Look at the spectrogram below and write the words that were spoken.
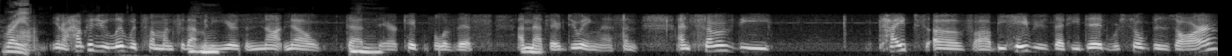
Right. Um, you know, how could you live with someone for that mm-hmm. many years and not know that mm-hmm. they're capable of this and mm-hmm. that they're doing this? And and some of the types of uh, behaviors that he did were so bizarre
